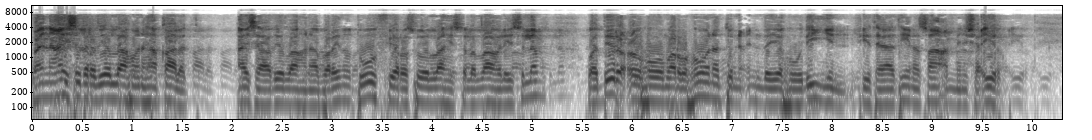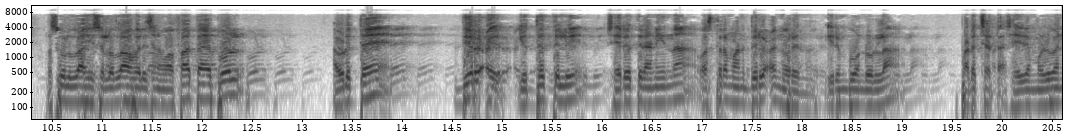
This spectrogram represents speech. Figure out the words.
وعن عائشة رضي الله عنها قالت عائشة رضي الله عنها برين توفي رسول الله صلى الله عليه وسلم ودرعه مرهونة عند يهودي في ثلاثين صاعا من شعير റസൂൽ അള്ളാഹി സല്ലാഹു അലൈഹി സ്വലം വഫാത്തായപ്പോൾ അവിടുത്തെ ദിർ യുദ്ധത്തിൽ ശരീരത്തിൽ അണിയുന്ന വസ്ത്രമാണ് ദിർ എന്ന് പറയുന്നത് ഇരുമ്പ് കൊണ്ടുള്ള പടച്ചട്ട ശരീരം മുഴുവൻ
